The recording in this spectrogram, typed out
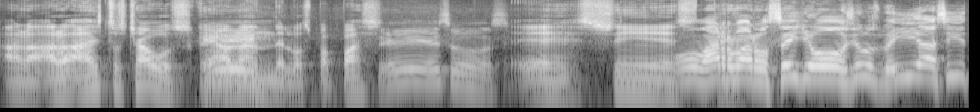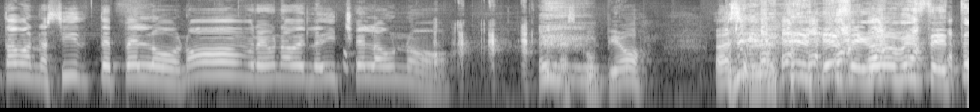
A, a- a estos chavos que Eh. hablan de los papás. Sí, esos. Eh, sí, este, Oh, bárbaros ellos. Yo los veía así, estaban así de pelo. No, hombre, una vez le di chela a uno. La escupió. Seguro fuiste tú.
